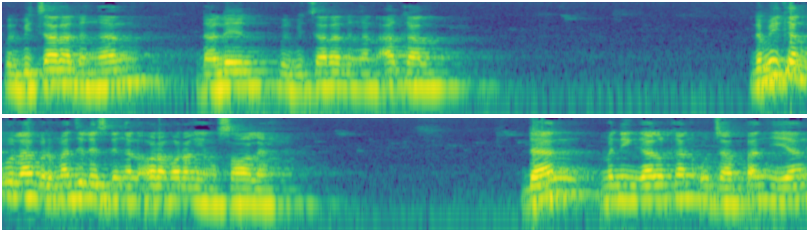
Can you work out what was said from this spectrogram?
berbicara dengan dalil, berbicara dengan akal. Demikian pula bermajlis dengan orang-orang yang soleh dan meninggalkan ucapan yang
